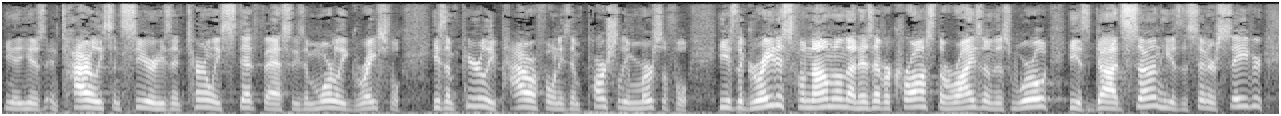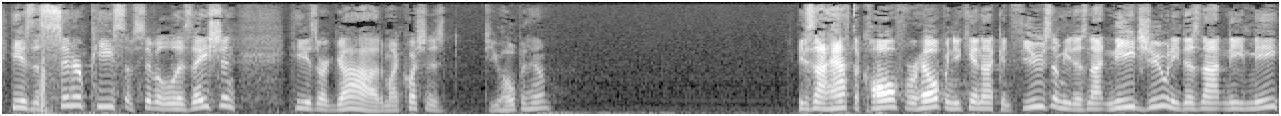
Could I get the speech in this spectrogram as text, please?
He, he, is entirely sincere. He's internally steadfast. He's immortally graceful. He's imperially powerful and he's impartially merciful. He is the greatest phenomenon that has ever crossed the horizon of this world. He is God's Son. He is the sinner's Savior. He is the centerpiece of civilization. He is our God. My question is do you hope in him? He does not have to call for help, and you cannot confuse him. He does not need you, and he does not need me.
